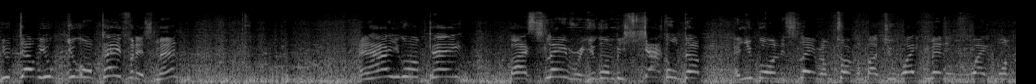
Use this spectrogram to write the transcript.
You devil, you, you gonna pay for this, man. And how are you gonna pay? By slavery. You're gonna be shackled up and you go into slavery. I'm talking about you white men and you white women.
